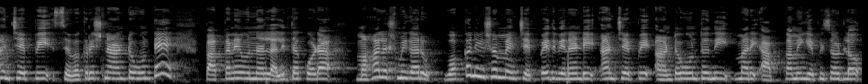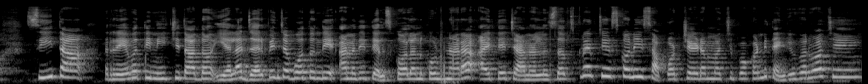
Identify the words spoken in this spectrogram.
అని చెప్పి శివకృష్ణ అంటూ ఉంటే పక్కనే ఉన్న లలిత కూడా మహాలక్ష్మి గారు ఒక్క నిమిషం మేము చెప్పేది వినండి అని చెప్పి అంటూ ఉంటుంది. మరి అప్కమింగ్ ఎపిసోడ్లో సీత రేవతి నిశ్చితార్థం ఎలా జరిపించబోతుంది అన్నది తెలుసుకోవాలనుకుంటున్నారా? అయితే ఛానల్ను సబ్స్క్రైబ్ చేసుకొని సపోర్ట్ చేయడం మర్చిపోకండి. థ్యాంక్ యూ ఫర్ వాచింగ్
